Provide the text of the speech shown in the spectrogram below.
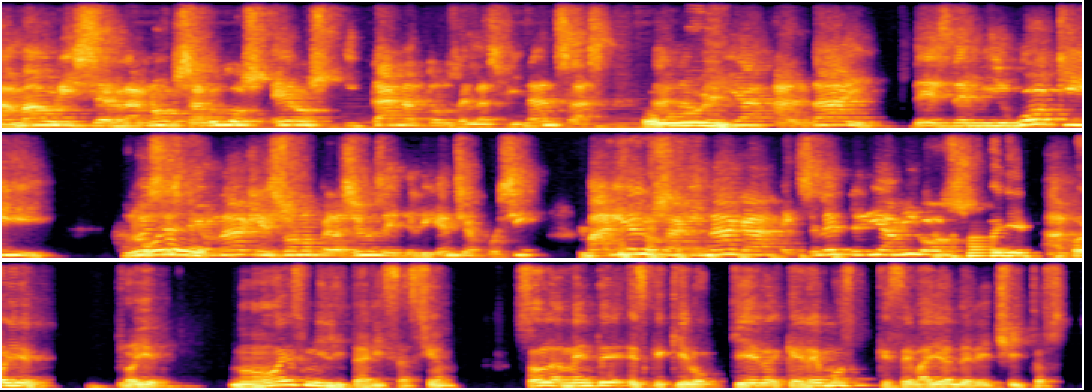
A Mauri Serrano, saludos Eros y Tánatos de las finanzas. Ana Uy. María Alday, desde Milwaukee. No es espionaje, son operaciones de inteligencia, pues sí. Marielos Aguinaga, excelente día, amigos. Oye, oye, oye, no es militarización. Solamente es que quiero, quiere- queremos que se vayan derechitos.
